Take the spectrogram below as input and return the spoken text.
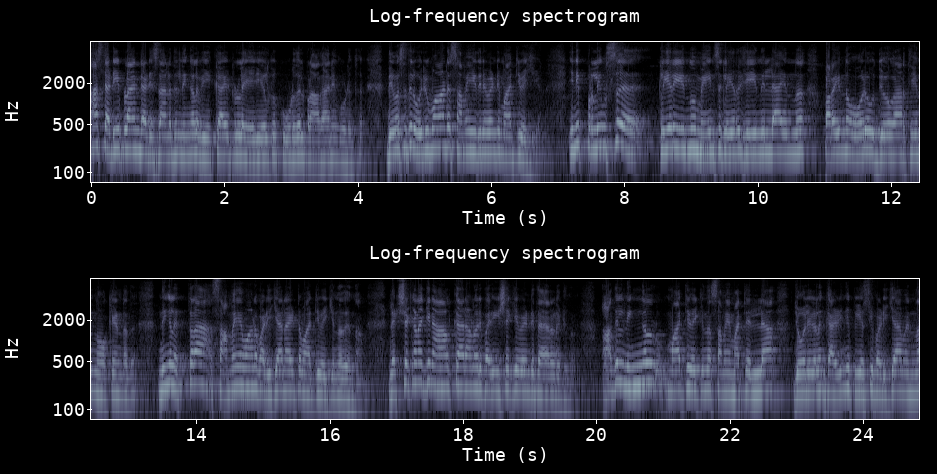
ആ സ്റ്റഡി പ്ലാനിന്റെ അടിസ്ഥാനത്തിൽ നിങ്ങൾ വീക്കായിട്ടുള്ള ഏരിയകൾക്ക് കൂടുതൽ പ്രാധാന്യം കൊടുത്ത് ദിവസത്തിൽ ഒരുപാട് സമയം ഇതിനു വേണ്ടി മാറ്റി വയ്ക്കുക ഇനി പ്രിലിംസ് ക്ലിയർ ചെയ്യുന്നു മെയിൻസ് ക്ലിയർ ചെയ്യുന്നില്ല എന്ന് പറയുന്ന ഓരോ ഉദ്യോഗാർത്ഥിയും നോക്കേണ്ടത് നിങ്ങൾ എത്ര സമയമാണ് പഠിക്കാനായിട്ട് മാറ്റി വയ്ക്കുന്നത് എന്നാണ്. ലക്ഷക്കണക്കിന് ആൾക്കാരാണ് ഒരു പരീക്ഷയ്ക്ക് വേണ്ടി തയ്യാറെടുക്കുന്നത്. അതിൽ നിങ്ങൾ മാറ്റി വയ്ക്കുന്ന സമയം മറ്റെല്ലാ ജോലികളും കഴിഞ്ഞ് പി എസ് സി പഠിക്കാമെന്ന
